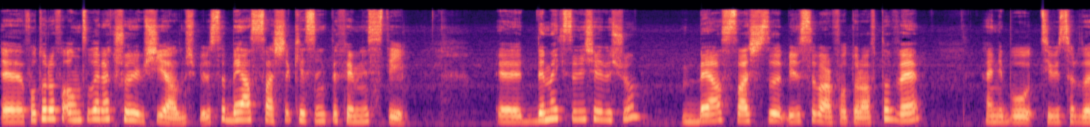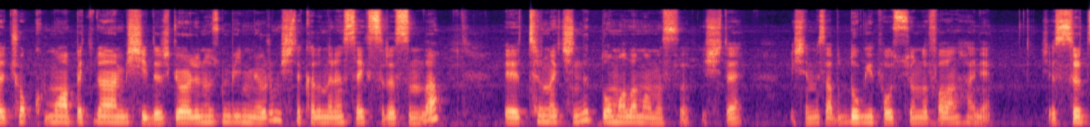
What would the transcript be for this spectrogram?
e, fotoğrafı alıntılayarak şöyle bir şey yazmış birisi. Beyaz saçlı kesinlikle feminist değil. E, demek istediği şey de şu. Beyaz saçlı birisi var fotoğrafta ve hani bu Twitter'da çok muhabbeti dönen bir şeydir. Gördünüz mü bilmiyorum. İşte kadınların seks sırasında e, tırnak içinde domalamaması işte işte mesela bu doggy pozisyonunda falan hani işte sırt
